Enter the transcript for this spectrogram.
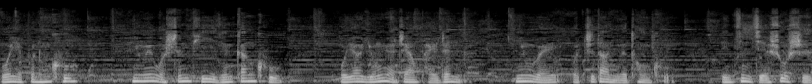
我也不能哭，因为我身体已经干枯。我要永远这样陪着你，因为我知道你的痛苦。临近结束时，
